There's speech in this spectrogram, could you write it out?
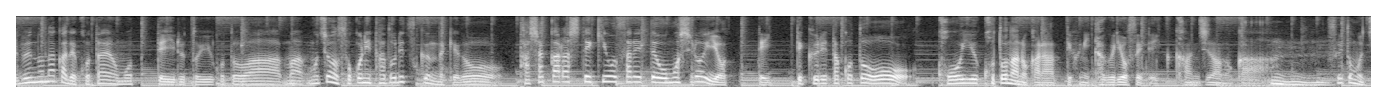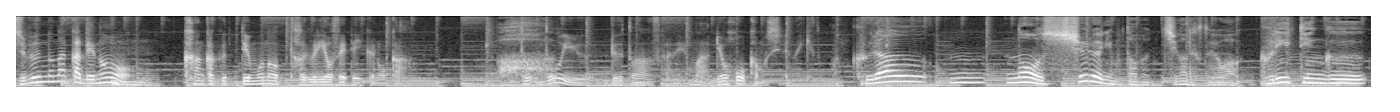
自分の中で答えを持っているということは、まあ、もちろんそこにたどり着くんだけど他者から指摘をされて面白いよって言ってくれたことをこういうことなのかなっていうふうに手繰り寄せていく感じなのか、うんうんうん。それとも自分の中での感覚っていうものを手繰り寄せていくのか、あー。どどういうルートなんですかね。まあ両方かもしれないけど。クラウンの種類にも多分違うんですけど要はグリーティング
